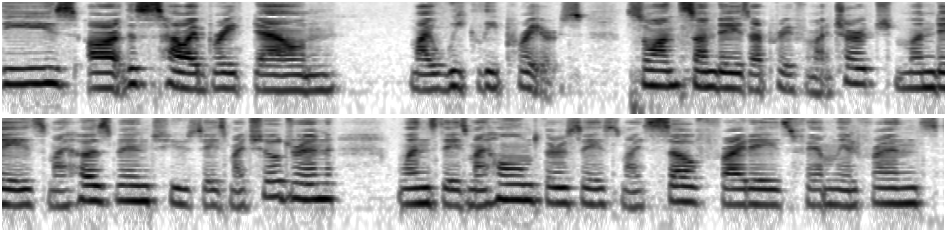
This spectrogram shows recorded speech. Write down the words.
these are this is how I break down my weekly prayers. So on Sundays I pray for my church. Mondays my husband. Tuesdays my children. Wednesdays my home. Thursdays myself. Fridays family and friends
